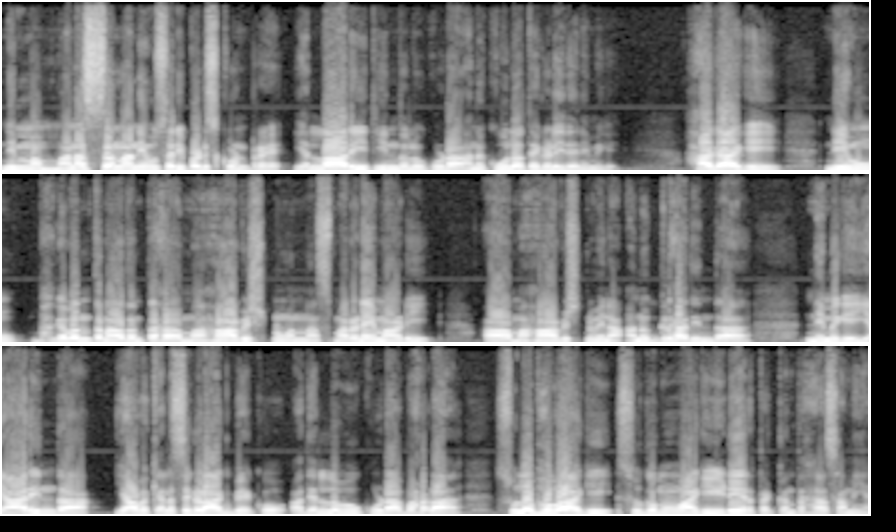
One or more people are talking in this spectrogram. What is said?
ನಿಮ್ಮ ಮನಸ್ಸನ್ನು ನೀವು ಸರಿಪಡಿಸ್ಕೊಂಡ್ರೆ ಎಲ್ಲ ರೀತಿಯಿಂದಲೂ ಕೂಡ ಅನುಕೂಲತೆಗಳಿದೆ ನಿಮಗೆ. ಹಾಗಾಗಿ ನೀವು ಭಗವಂತನಾದಂತಹ ಮಹಾವಿಷ್ಣುವನ್ನು ಸ್ಮರಣೆ ಮಾಡಿ, ಆ ಮಹಾವಿಷ್ಣುವಿನ ಅನುಗ್ರಹದಿಂದ ನಿಮಗೆ ಯಾರಿಂದ ಯಾವ ಕೆಲಸಗಳಾಗಬೇಕೋ ಅದೆಲ್ಲವೂ ಕೂಡ ಬಹಳ ಸುಲಭವಾಗಿ, ಸುಗಮವಾಗಿ ಈಡೇರತಕ್ಕಂತಹ ಸಮಯ.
